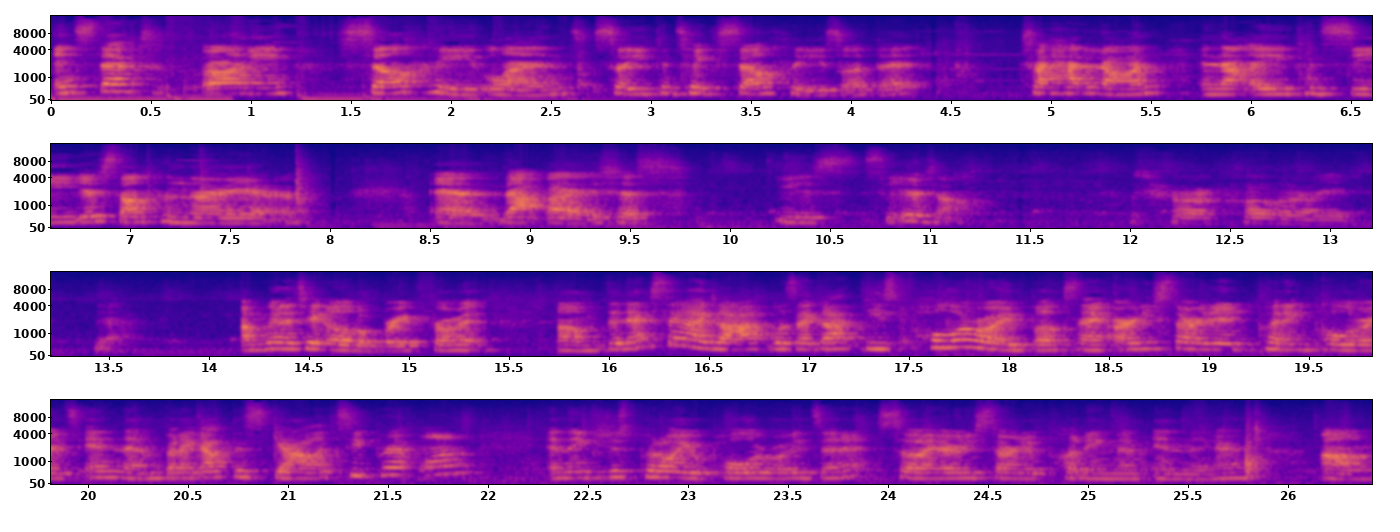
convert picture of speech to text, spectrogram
Instax Mini selfie lens, so you can take selfies with it. So I had it on, and that way you can see yourself in the mirror. And that way it's just, you just see yourself. It's for a Polaroid. I'm gonna take a little break from it. Um, the next thing I got was I got these Polaroid books, and I already started putting Polaroids in them, but I got this Galaxy print one, and then you can just put all your Polaroids in it, so I already started putting them in there. Um,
